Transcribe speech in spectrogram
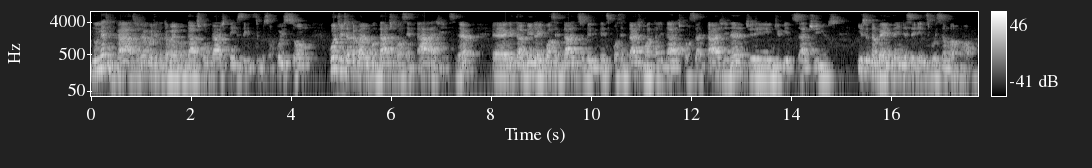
No mesmo caso, né, quando a gente está trabalhando com dados de contagem, tem de seguir distribuição Poisson. Quando a gente está trabalhando com dados de porcentagens, né, é, que está vindo aí porcentagem de sobrevivência, porcentagem de mortalidade, porcentagem né, de indivíduos sadios, isso também tende a seguir a distribuição normal.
